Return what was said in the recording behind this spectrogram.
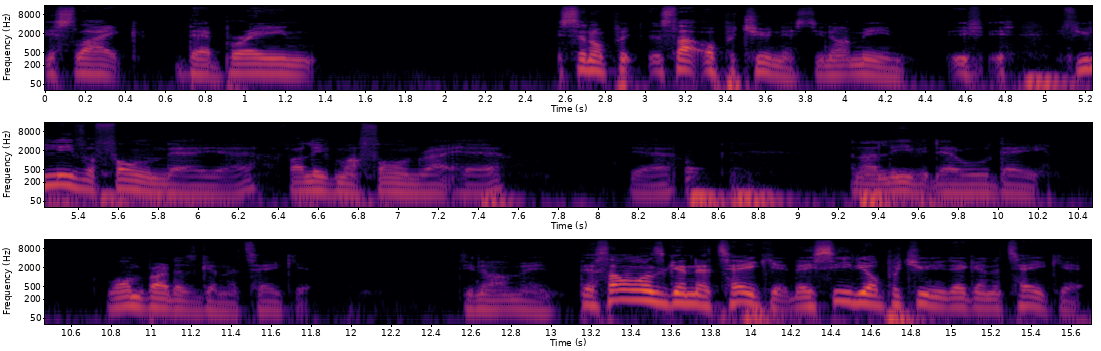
it's like their brain. It's an opp- it's like opportunist. You know what I mean? If, if if you leave a phone there, yeah. If I leave my phone right here, yeah, and I leave it there all day, one brother's gonna take it. Do you know what I mean? There's someone's gonna take it. They see the opportunity, they're gonna take it.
